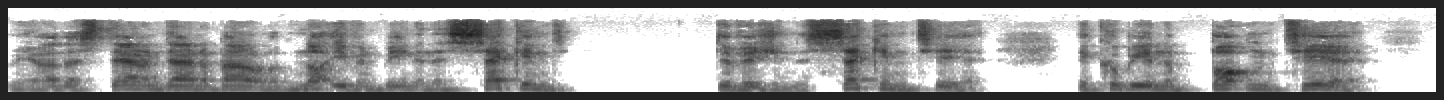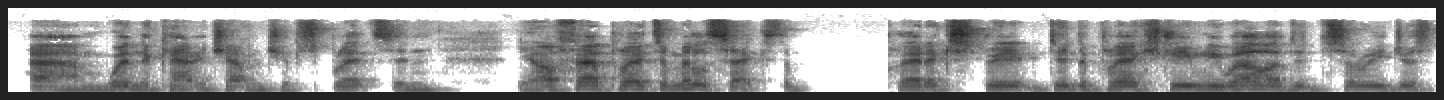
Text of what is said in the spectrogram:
you know, they're staring down a barrel of not even being in the second division, the second tier. They could be in the bottom tier um, when the county championship splits. And you know, fair play to Middlesex. They played extreme. Did they play extremely well, or did Surrey just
